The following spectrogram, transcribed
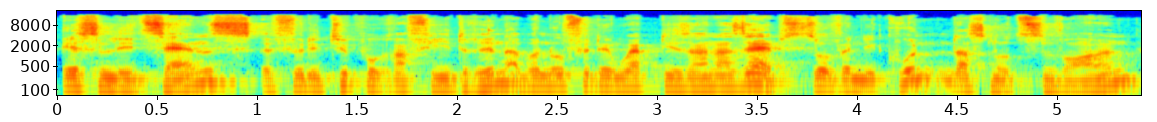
ist eine Lizenz für die Typografie drin, aber nur für den Webdesigner selbst. So, wenn die Kunden das nutzen wollen,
